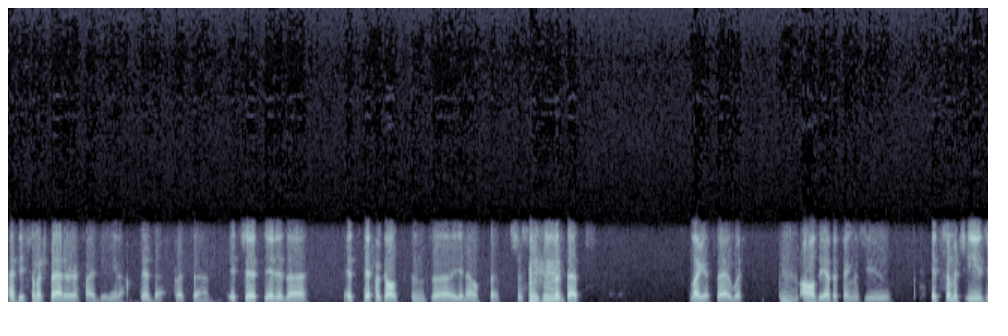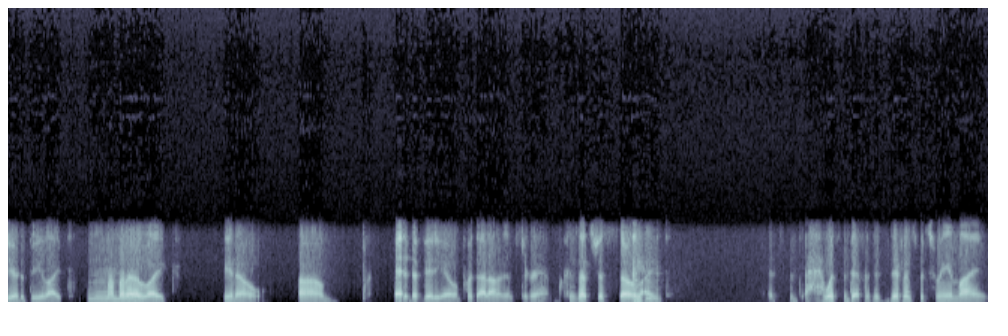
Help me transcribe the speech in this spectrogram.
I'd be so much better if I did, you know, did that. But um, it's just it is a it's difficult, and uh, you know, that's just Mhm. but that's like I said with all the other things you. It's so much easier to be like, mm, I'm gonna like, you know, um, edit a video and put that on Instagram because that's just so Mhm. like. The, what's the difference? It's the difference between like,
